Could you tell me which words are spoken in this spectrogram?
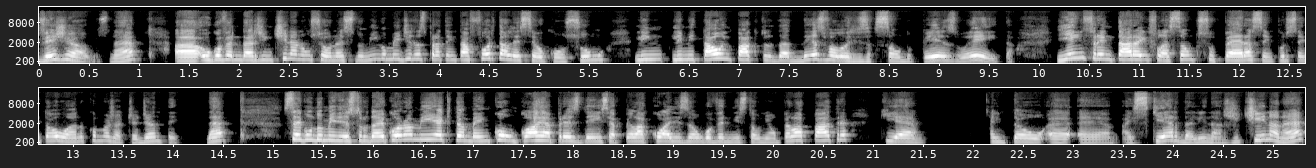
Vejamos, né? Uh, o governo da Argentina anunciou nesse domingo medidas para tentar fortalecer o consumo, lim limitar o impacto da desvalorização do peso, eita, e enfrentar a inflação que supera 100% ao ano, como eu já te adiantei, né? Segundo o ministro da Economia, que também concorre à presidência pela coalizão governista União pela Pátria, que é, então, é, é a esquerda ali na Argentina, né?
